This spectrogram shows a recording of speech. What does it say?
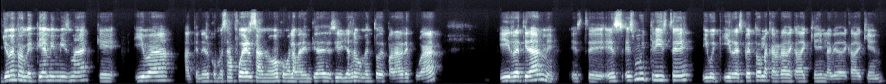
yo me prometí a mí misma que iba a tener como esa fuerza, ¿no? Como la valentía de decir, ya es el momento de parar de jugar y retirarme. Este, es, es muy triste y, respeto la carrera de cada quien y la vida de cada quien,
